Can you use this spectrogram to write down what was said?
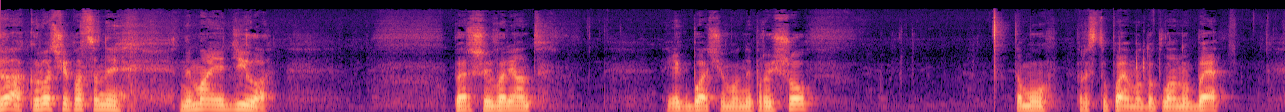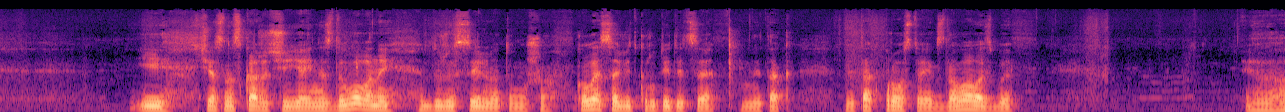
Так, коротше, пацани, немає діла. Перший варіант, як бачимо, не пройшов. Тому приступаємо до плану Б. І, чесно скажучи, я і не здивований дуже сильно, тому що колеса відкрутити це не так, не так просто, як здавалось би. Е,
